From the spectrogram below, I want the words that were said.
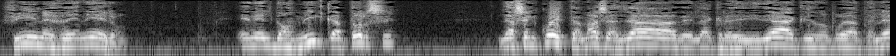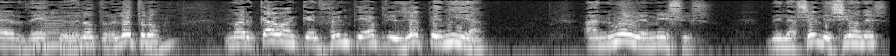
fines de enero, en el 2014, las encuestas, más allá de la credibilidad que uno pueda tener de este, del otro, del otro, marcaban que el Frente Amplio ya tenía a nueve meses de las elecciones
